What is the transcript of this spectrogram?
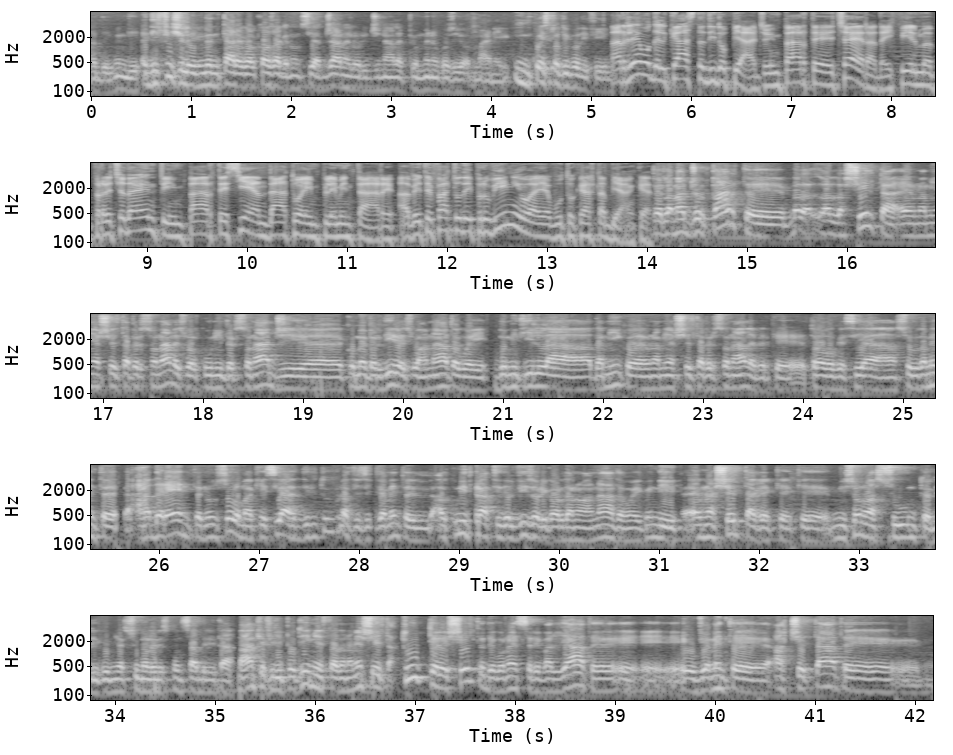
Hardy. Quindi è difficile inventare qualcosa che non sia già nell'originale più o meno così ormai in questo tipo di film. Parliamo del cast di doppiaggio. In parte c'era dai film precedenti, in parte si è andato a implementare. Avete fatto dei provini o hai avuto carta bianca? Per la maggior parte la, la, la scelta è una mia scelta personale su alcuni personaggi, eh, come per dire su Anna Hathaway, Domitilla D'Amico è una mia scelta personale perché trovo che sia assolutamente aderente, non solo, ma che sia addirittura fisicamente alcuni tratti del viso ricordano Anna Hathaway, quindi è una scelta che, che, che mi sono assunto e di cui mi assumo le responsabilità. Ma anche Filippo Timi è stata una mia scelta. Tutte le scelte devono essere vagliate e, e, e ovviamente accettate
